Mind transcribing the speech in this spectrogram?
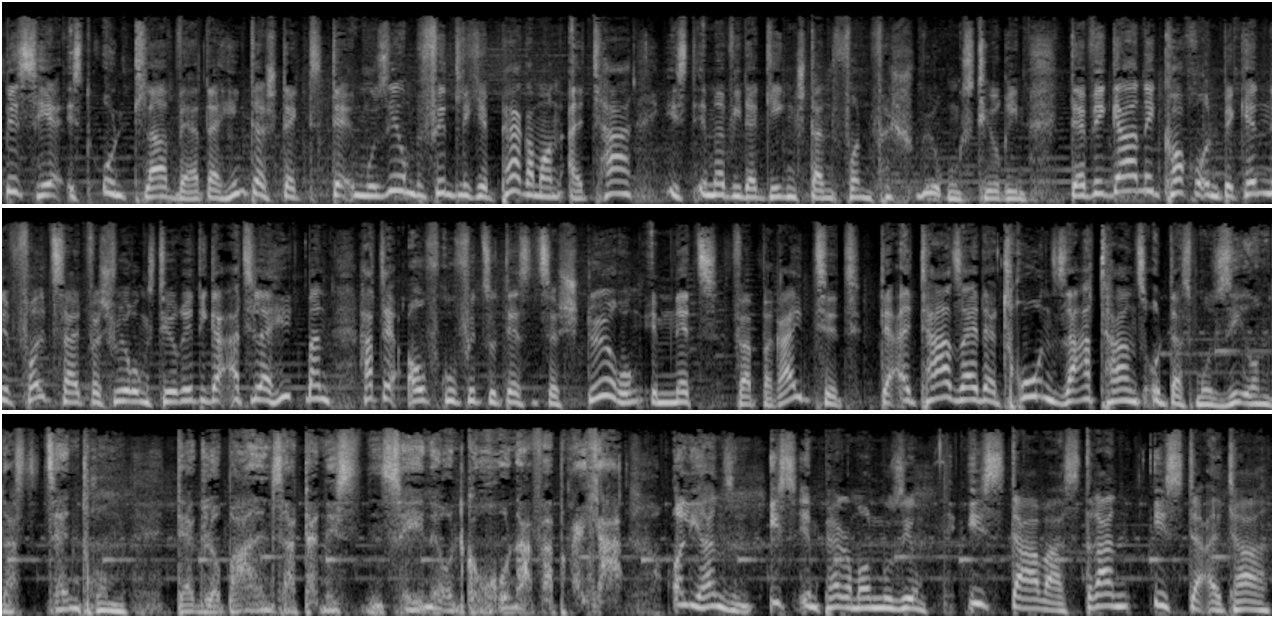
Bisher ist unklar, wer dahinter steckt. Der im Museum befindliche Pergamon-Altar ist immer wieder Gegenstand von Verschwörungstheorien. Der vegane Koch und bekennende Vollzeit-Verschwörungstheoretiker Attila Hildmann hatte Aufrufe zu dessen Zerstörung im Netz verbreitet. Der Altar sei der Thron Satans und das Museum das Zentrum der globalen Satanistenszene und Corona-Verbrecher. Olli Hansen ist im Pergamon-Museum. Ist da was dran? Ist der Altar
